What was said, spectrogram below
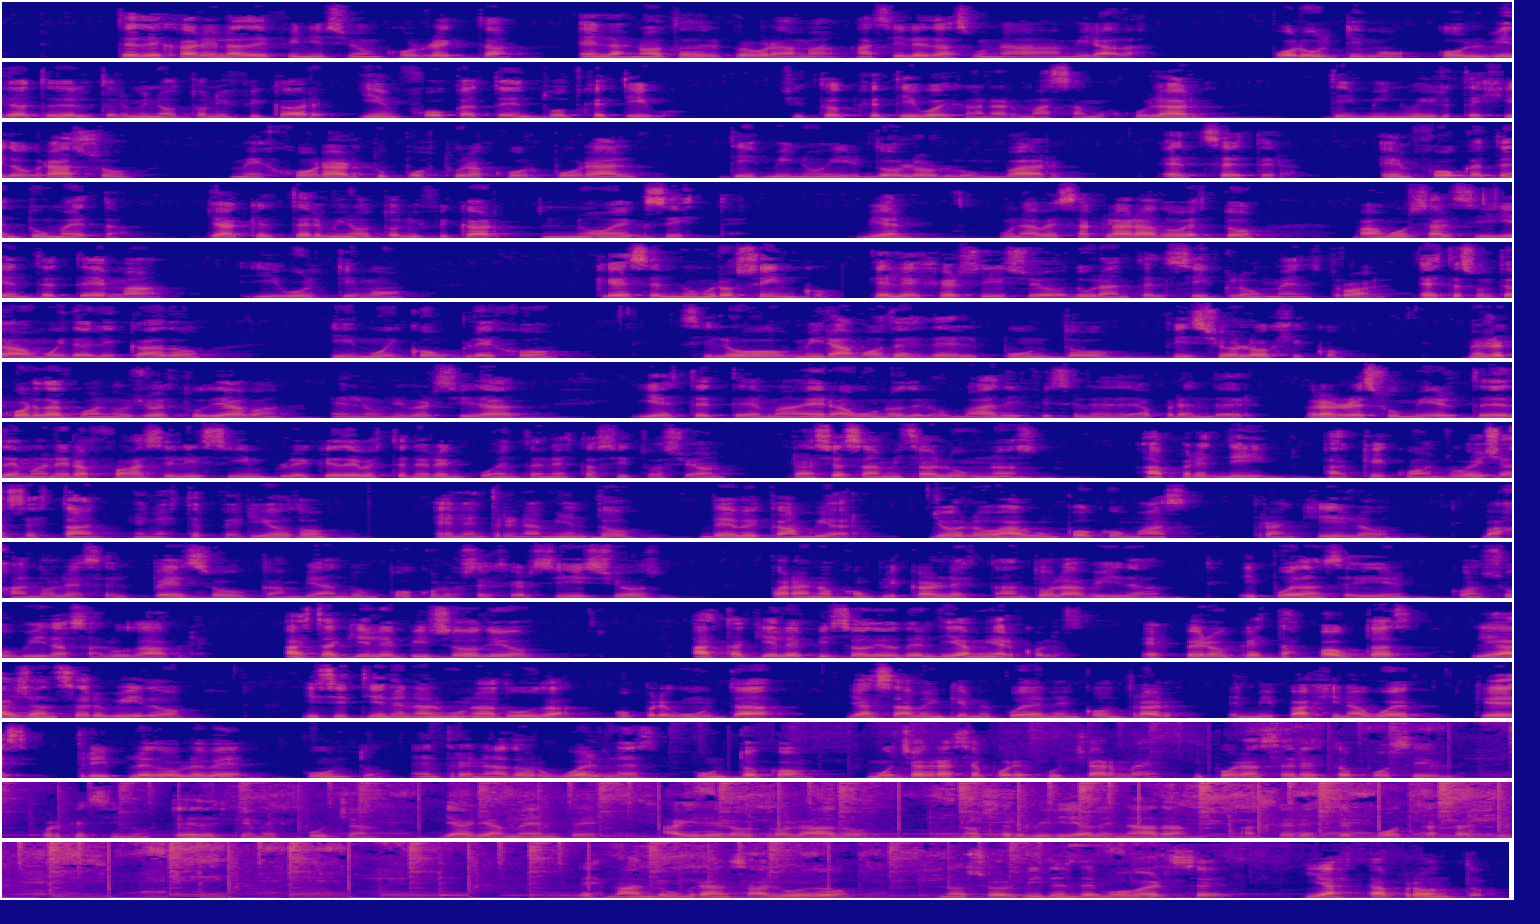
te dejaré la definición correcta en las notas del programa, así le das una mirada. Por último, olvídate del término tonificar y enfócate en tu objetivo. Si tu objetivo es ganar masa muscular, disminuir tejido graso, mejorar tu postura corporal, disminuir dolor lumbar, etc. Enfócate en tu meta, ya que el término tonificar no existe. Bien, una vez aclarado esto, vamos al siguiente tema y último, que es el número 5, el ejercicio durante el ciclo menstrual. Este es un tema muy delicado y muy complejo si lo miramos desde el punto fisiológico. Me recuerda cuando yo estudiaba en la universidad y este tema era uno de los más difíciles de aprender. Para resumirte de manera fácil y simple qué debes tener en cuenta en esta situación, gracias a mis alumnas aprendí a que cuando ellas están en este periodo, el entrenamiento debe cambiar. Yo lo hago un poco más tranquilo, bajándoles el peso, cambiando un poco los ejercicios, para no complicarles tanto la vida y puedan seguir con su vida saludable. Hasta aquí el episodio, hasta aquí el episodio del día miércoles. Espero que estas pautas le hayan servido y si tienen alguna duda o pregunta, ya saben que me pueden encontrar en mi página web que es www.entrenadorwellness.com. Muchas gracias por escucharme y por hacer esto posible, porque sin ustedes que me escuchan diariamente ahí del otro lado, no serviría de nada hacer este podcast aquí. Les mando un gran saludo no se olviden de moverse y hasta pronto.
